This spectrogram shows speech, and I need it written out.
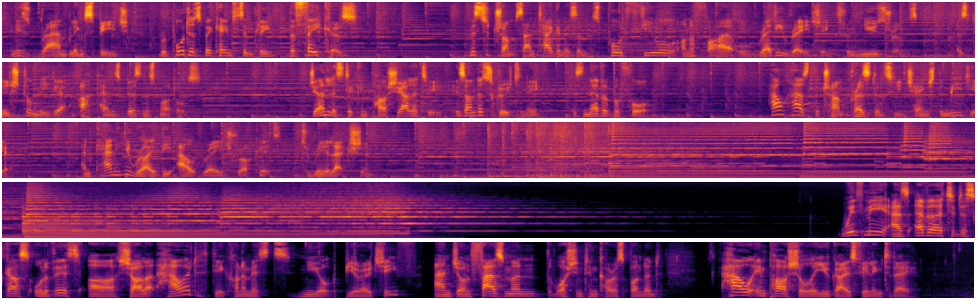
In his rambling speech, reporters became simply the fakers. Mr. Trump's antagonism has poured fuel on a fire already raging through newsrooms as digital media upends business models. Journalistic impartiality is under scrutiny as never before. How has the Trump presidency changed the media? And can he ride the outrage rocket to re election? With me, as ever, to discuss all of this are Charlotte Howard, The Economist's New York bureau chief, and John Fasman, the Washington correspondent. How impartial are you guys feeling today?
